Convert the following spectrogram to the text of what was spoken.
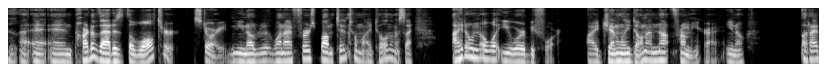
yeah. Uh, a- and part of that is the walter story you know when i first bumped into him i told him it's like I don't know what you were before. I generally don't. I'm not from here, I, you know, but I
